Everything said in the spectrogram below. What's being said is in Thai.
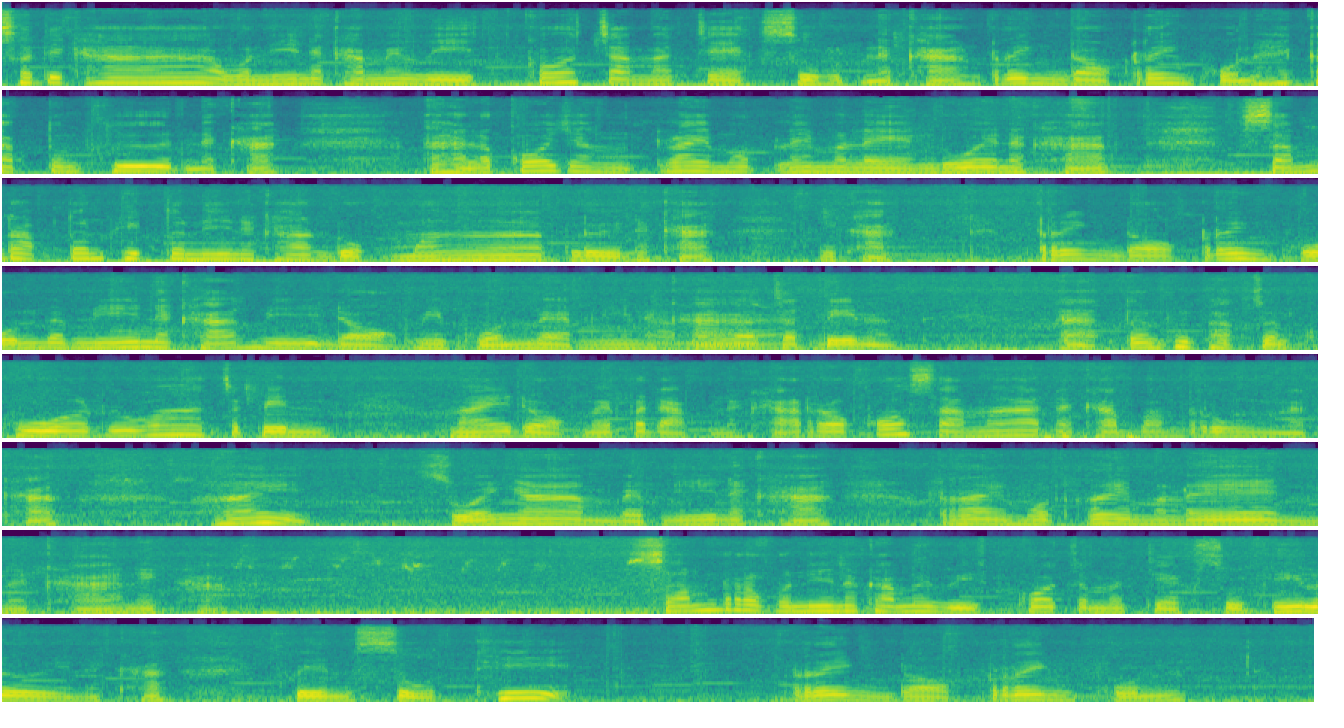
สวัสดีค่ะ วันนี้นะคะแม่วีก็จะมาแจกสูตรนะคะ เร่งดอกเร่งผลให้กับต้นพืชนะคะอ่าแล้วก็ยังไล่มดไล่แมลงด้วยนะคะสำหรับต้นพริกตัวนี้นะคะดกมากเลยนะคะนี่ค่ะ เร่งดอกเร่งผลแบบนี้นะคะ มีดอกมีผลแบบนี้นะคะไม่ว่าจะเป็นอ่าต้นพืชผักสวนครัวหรือว่าจะเป็นไม้ดอกไม้ประดับนะคะ เราก็สามารถนะคะบำรุงนะคะ ให้สวยงามแบบนี้นะคะ ไร่มดไร่แมลงนะคะนี่ค่ะ สำหรับวันนี้นะคะแม่วิก็จะมาแจกสูตรนี้เลยนะคะ เป็นสูตรที่เร่งดอกเร่งผล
